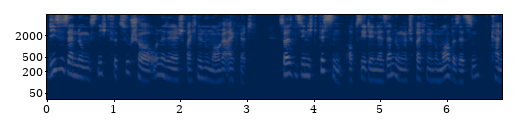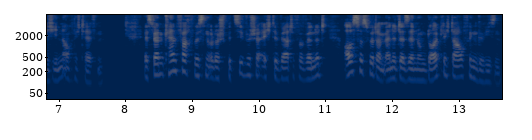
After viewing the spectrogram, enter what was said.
Diese Sendung ist nicht für Zuschauer ohne den entsprechenden Humor geeignet. Sollten Sie nicht wissen, ob Sie den der Sendung entsprechenden Humor besitzen, kann ich Ihnen auch nicht helfen. Es werden kein Fachwissen oder spezifische echte Werte verwendet, außer es wird am Ende der Sendung deutlich darauf hingewiesen.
